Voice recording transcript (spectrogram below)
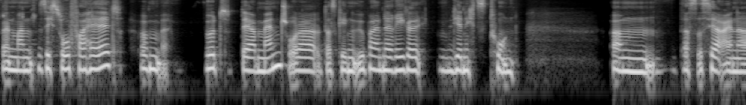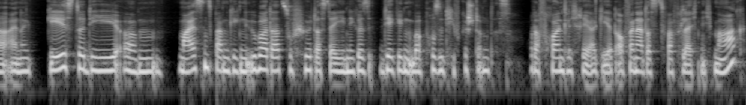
wenn man sich so verhält, ähm, wird der Mensch oder das Gegenüber in der Regel dir nichts tun. Ähm, das ist ja eine, eine Geste, die ähm, meistens beim Gegenüber dazu führt, dass derjenige dir gegenüber positiv gestimmt ist oder freundlich reagiert. Auch wenn er das zwar vielleicht nicht mag,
